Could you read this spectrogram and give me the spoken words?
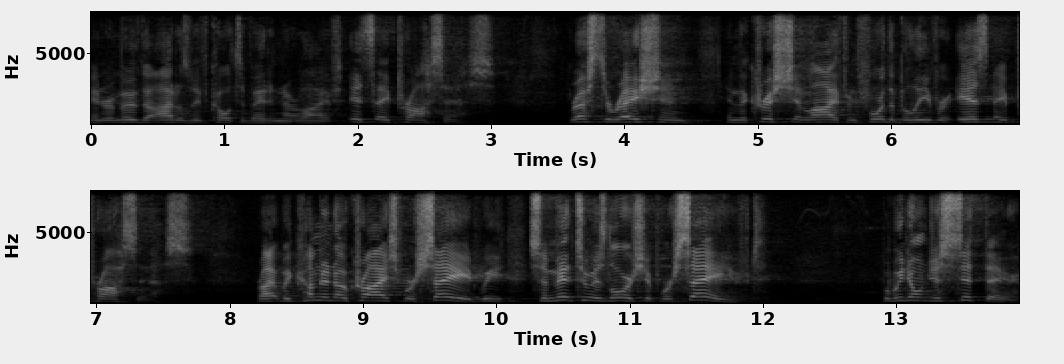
and remove the idols we've cultivated in our lives. It's a process. Restoration in the Christian life and for the believer is a process. Right? We come to know Christ, we're saved. We submit to his lordship, we're saved. But we don't just sit there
